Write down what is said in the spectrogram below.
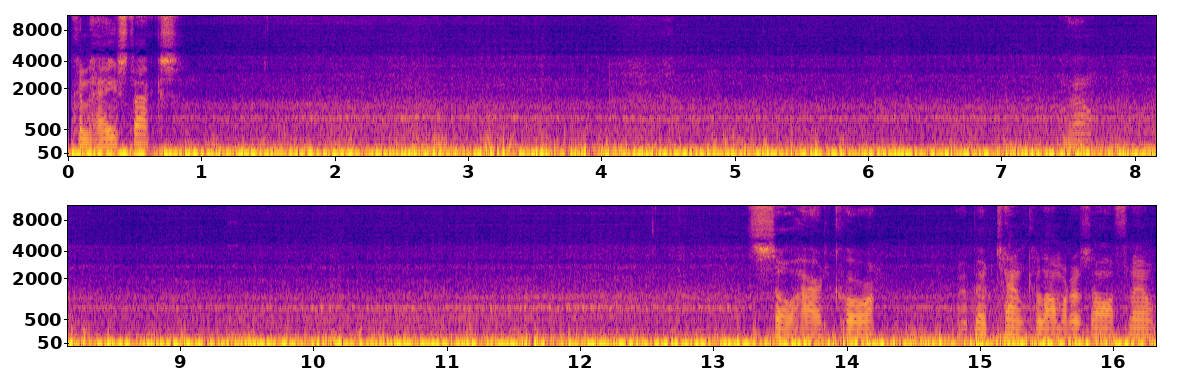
Fucking haystacks. Well. It's so hardcore. We're about 10 kilometers off now.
